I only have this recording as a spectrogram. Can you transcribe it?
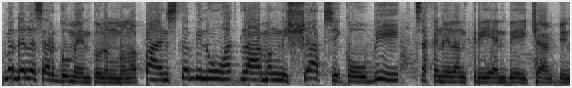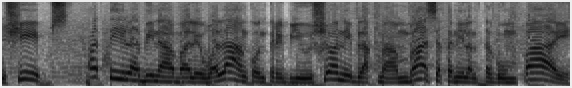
Madalas argumento ng mga fans na binuhat lamang ni Shaq si Kobe sa kanilang 3 NBA championships at tila binabaliwala ang contribution ni Black Mamba sa kanilang tagumpay.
